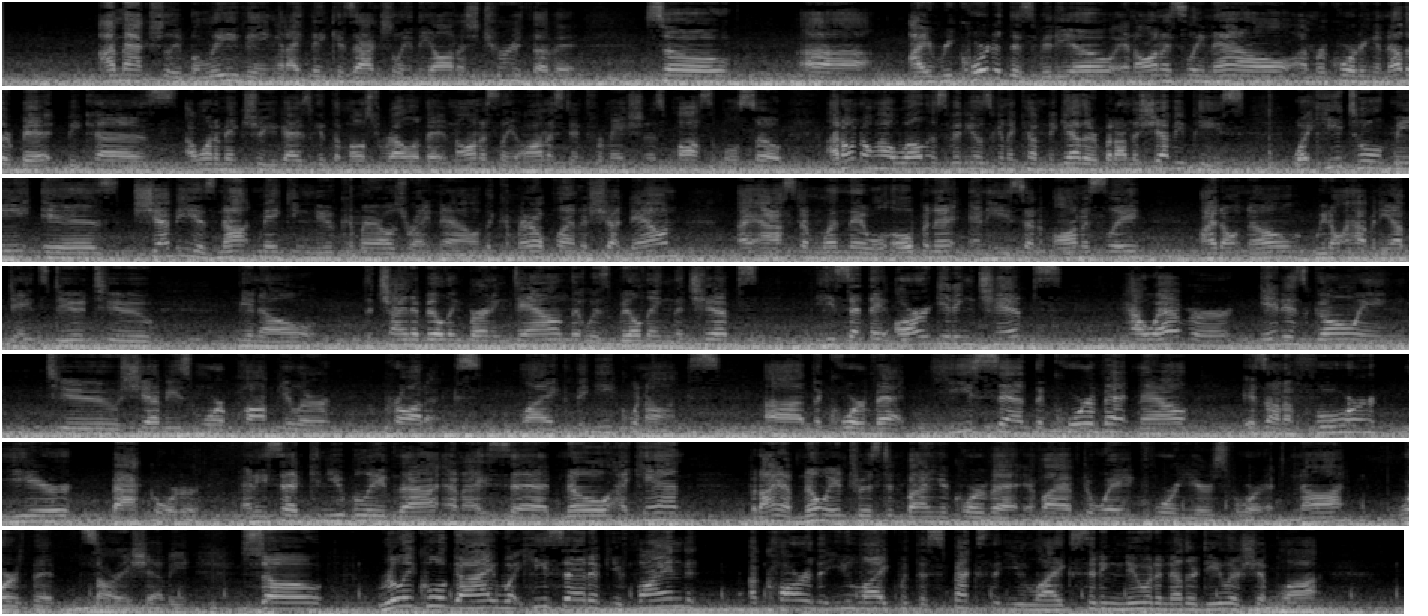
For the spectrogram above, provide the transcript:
I'm actually believing and I think is actually the honest truth of it. So uh, I recorded this video and honestly now I'm recording another bit because I want to make sure you guys get the most relevant and honestly honest information as possible. So I don't know how well this video is going to come together, but on the Chevy piece, what he told me is Chevy is not making new Camaros right now. The Camaro plant is shut down. I asked him when they will open it and he said, honestly, I don't know. We don't have any updates due to, you know, the China building burning down that was building the chips. He said they are getting chips However, it is going to Chevy's more popular products like the Equinox, uh, the Corvette. He said the Corvette now is on a four-year back order. And he said, can you believe that? And I said, no, I can't, but I have no interest in buying a Corvette if I have to wait four years for it. Not worth it. Sorry, Chevy. So really cool guy. What he said, if you find a car that you like with the specs that you like sitting new at another dealership lot,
